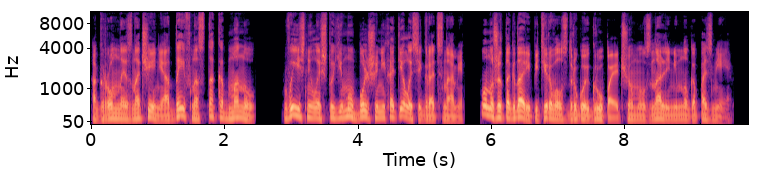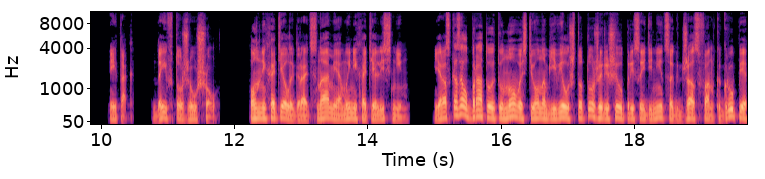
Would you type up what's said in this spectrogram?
огромное значение, а Дэйв нас так обманул. Выяснилось, что ему больше не хотелось играть с нами. Он уже тогда репетировал с другой группой, о чем мы узнали немного позднее. Итак, Дэйв тоже ушел. Он не хотел играть с нами, а мы не хотели с ним. Я рассказал брату эту новость, и он объявил, что тоже решил присоединиться к джаз-фанк-группе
